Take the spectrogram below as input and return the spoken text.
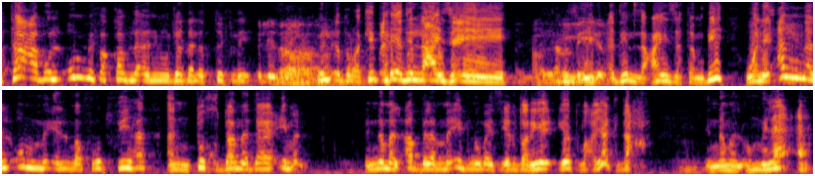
تعب الأم فقبل أن يوجد للطفل الإدراك. الإدراك. يبقى هي دي اللي عايزة إيه؟ تنبيه. يبقى دي اللي عايزة تنبيه. ولأن الأم المفروض فيها أن تخدم دائما. إنما الأب لما ابنه ما يقدر يطلع يكدح. إنما الأم لا.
